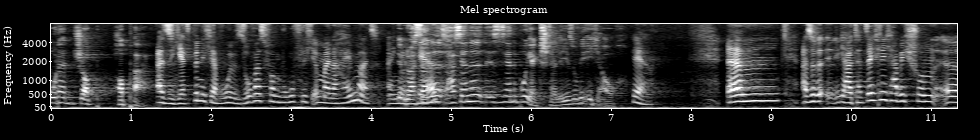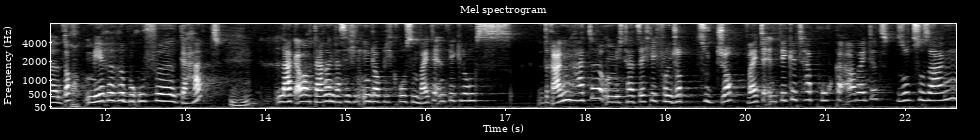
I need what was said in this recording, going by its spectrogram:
oder Jobhopper? Also jetzt bin ich ja wohl sowas von beruflich in meine Heimat Ja, aber du hast ja, eingekehrt. eine, hast ja eine, ist ja eine Projektstelle, so wie ich auch. Ja. Ähm, also ja, tatsächlich habe ich schon äh, doch mehrere Berufe gehabt. Lag aber auch daran, dass ich einen unglaublich großen Weiterentwicklungsdrang hatte und mich tatsächlich von Job zu Job weiterentwickelt habe, hochgearbeitet sozusagen.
